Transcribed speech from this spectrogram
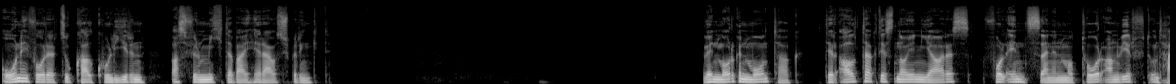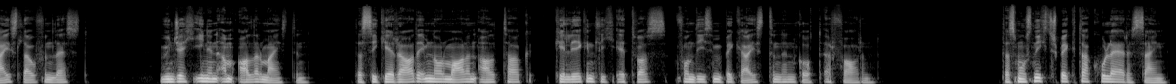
ohne vorher zu kalkulieren, was für mich dabei herausspringt. Wenn morgen Montag der Alltag des neuen Jahres vollends seinen Motor anwirft und heiß laufen lässt, wünsche ich Ihnen am allermeisten, dass Sie gerade im normalen Alltag gelegentlich etwas von diesem begeisternden Gott erfahren. Das muss nichts Spektakuläres sein,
